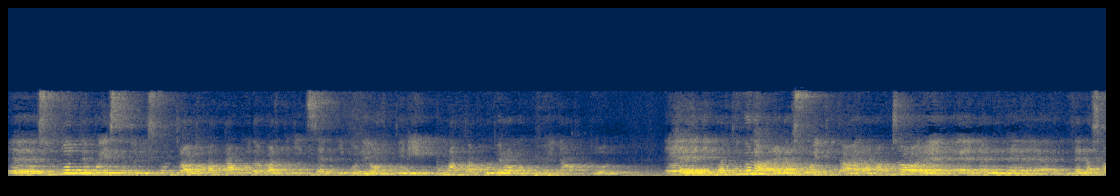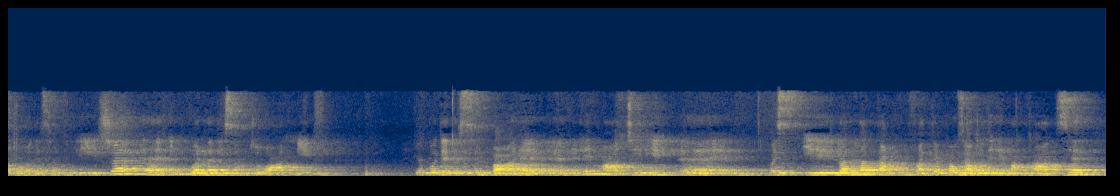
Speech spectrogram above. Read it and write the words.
Eh, su tutte poi è stato riscontrato un attacco da parte di insetti coleotteri, un attacco però non più in atto. Eh, in particolare la sua entità era maggiore eh, nelle, nella sagoma del San Felice e in quella di San Giovanni che potete osservare eh, nelle immagini, eh, l'attacco infatti ha causato delle mancanze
